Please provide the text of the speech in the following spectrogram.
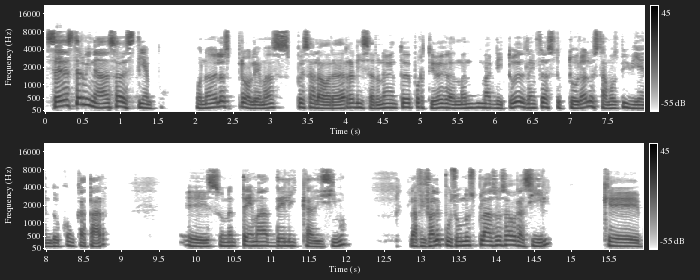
Sedes terminadas a destiempo. Uno de los problemas, pues a la hora de realizar un evento deportivo de gran magnitud es la infraestructura. Lo estamos viviendo con Qatar. Es un tema delicadísimo. La FIFA le puso unos plazos a Brasil que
